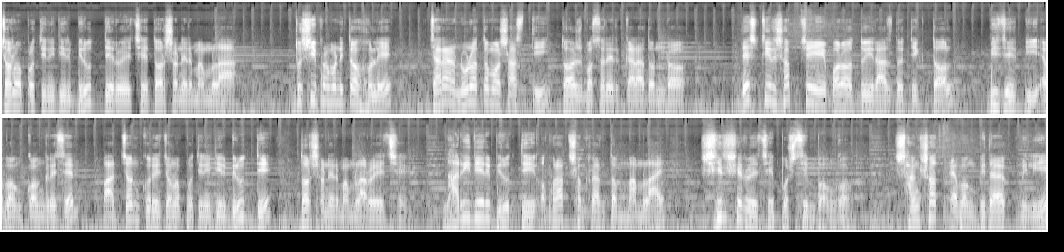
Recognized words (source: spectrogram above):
জনপ্রতিনিধির বিরুদ্ধে রয়েছে দর্শনের মামলা। দোষী প্রমাণিত হলে যারা ন্যূনতম শাস্তি, দশ বছরের কারাদণ্ড। দেশটির সবচেয়ে বড় দুই রাজনৈতিক দল, বিজেপি এবং কংগ্রেসের পাঁচজন করে জনপ্রতিনিধির বিরুদ্ধে দর্শনের মামলা রয়েছে। নারীদের বিরুদ্ধে অপরাধ সংক্রান্ত মামলায় শীর্ষে রয়েছে পশ্চিমবঙ্গ। সাংসদ এবং বিধায়ক মিলিয়ে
